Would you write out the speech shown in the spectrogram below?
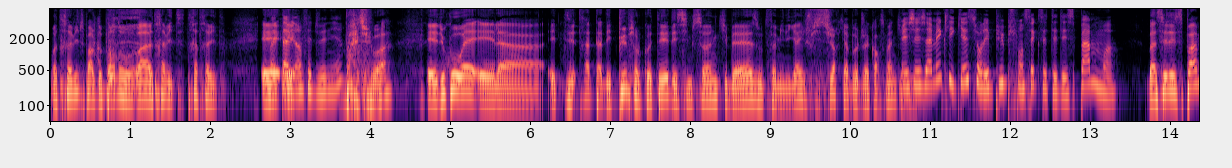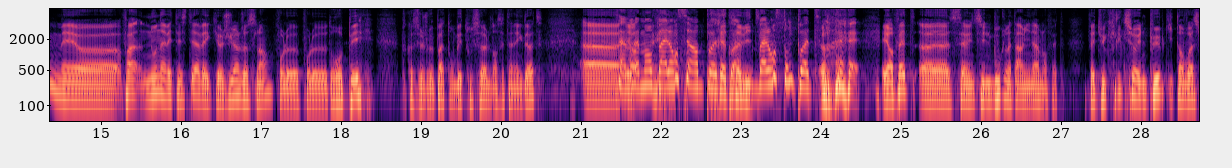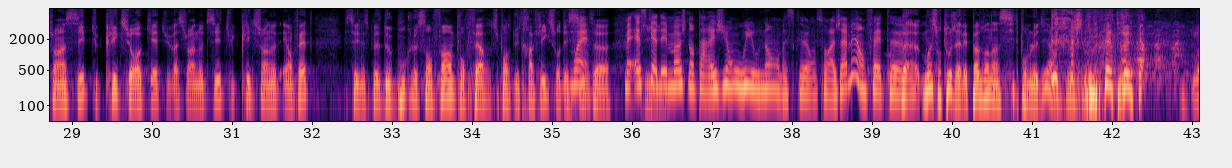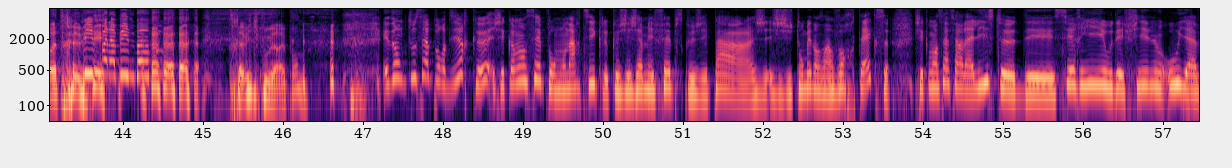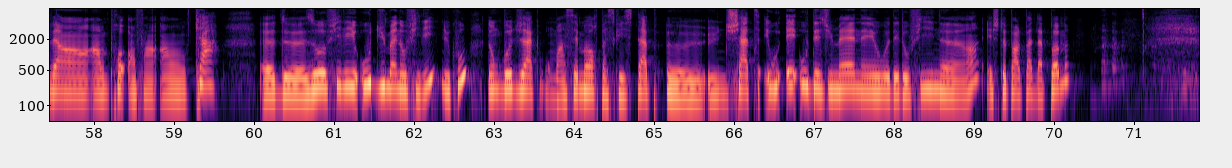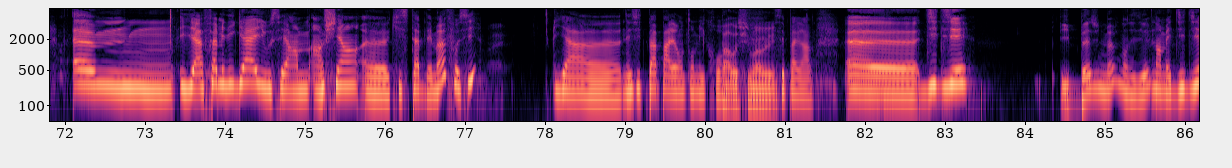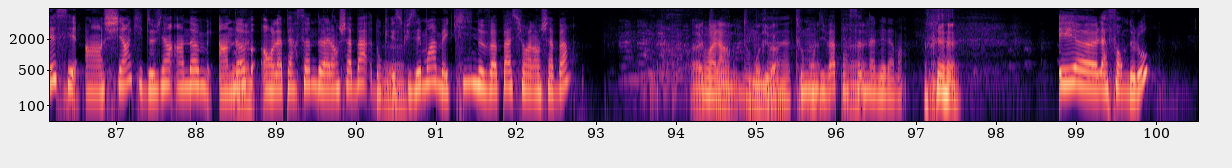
Moi, très vite, je parle de porno. Ouais, très vite, très très vite. Et, bah, t'as et- bien fait de venir. Bah, tu vois. Et du coup, ouais, et là, et t'as des pubs sur le côté, des Simpsons qui baisent ou de Family Guy. Je suis sûr qu'il y a BoJack Horseman qui Mais j'ai jamais cliqué sur les pubs. Je pensais que c'était des spams, moi. Bah, c'est des spams, mais euh, enfin, nous on avait testé avec euh, Julien Josselin pour le pour le dropper parce que je veux pas tomber tout seul dans cette anecdote. Euh, T'as et en- vraiment balancé un pote. Très, quoi. très vite. Balance ton pote. Ouais. Et en fait, euh, c'est une, c'est une boucle interminable en fait. En fait, tu cliques sur une pub qui t'envoie sur un site, tu cliques sur OK, tu vas sur un autre site, tu cliques sur un autre, et en fait, c'est une espèce de boucle sans fin pour faire, je pense, du trafic sur des Ouais. sites. euh, Mais est-ce qui- qu'il y a des moches dans ta région, oui ou non? Parce qu'on saura jamais en fait. euh. Bah, moi surtout, j'avais pas besoin d'un site pour me le dire. je, je pouvais très, moi très vite, très vite, je pouvais répondre. Et donc tout ça pour dire que j'ai commencé pour mon article que j'ai jamais fait parce que j'ai pas, j'ai- je suis tombée dans un vortex. J'ai commencé à faire la liste des séries ou des films où il y avait un, un pro- enfin un cas euh, de zoophilie ou d'humanophilie du coup. Donc BoJack, bon ben c'est mort parce qu'il se tape euh, une chatte et ou, et ou des humaines et ou des dauphines. euh, hein, et je te parle pas de la pomme. Euh, Il y a Family Guy où c'est un, un chien euh, qui se tape des meufs aussi. Il y a. euh, N'hésite pas à parler dans ton micro. Pardon, excuse-moi, oui. C'est pas grave. Euh, Didier. Il baise une meuf dans Didier? Non, mais Didier, c'est un chien qui devient un homme. Un Ouais. homme en la personne de Alain Chabat. Donc, Ouais. excusez-moi, mais qui ne va pas sur Alain Chabat? Ouais, Voilà. Tout le monde, tout le Donc, monde y va. euh, tout le monde y va, personne n'a levé la main. Et euh, la forme de l'eau.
